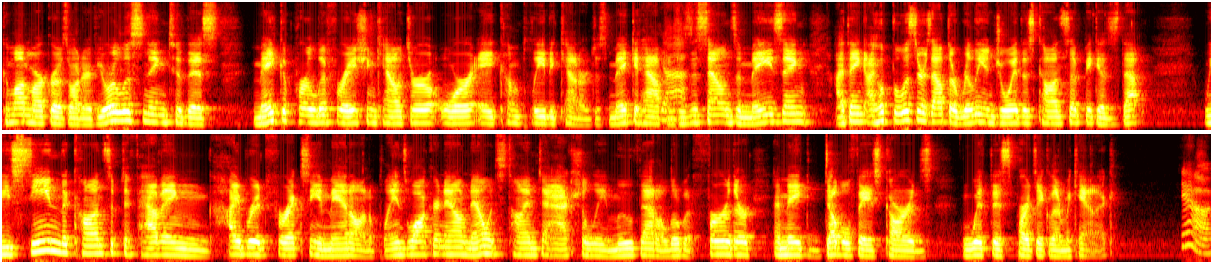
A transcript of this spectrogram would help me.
come on, Mark Rosewater. If you're listening to this, make a proliferation counter or a completed counter. Just make it happen Yeah. because this sounds amazing. I think I hope the listeners out there really enjoy this concept because that we've seen the concept of having hybrid Phyrexian mana on a planeswalker now. Now it's time to actually move that a little bit further and make double faced cards with this particular mechanic. Yeah,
